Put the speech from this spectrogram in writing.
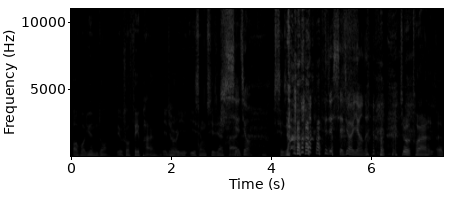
包括运动，比如说飞盘，也就是疫疫情期间才邪教，邪教，就邪教一样的。就突然呃，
